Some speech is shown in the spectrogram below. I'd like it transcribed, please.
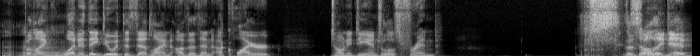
but like, what did they do at this deadline other than acquire Tony DeAngelo's friend? That's So all they did.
